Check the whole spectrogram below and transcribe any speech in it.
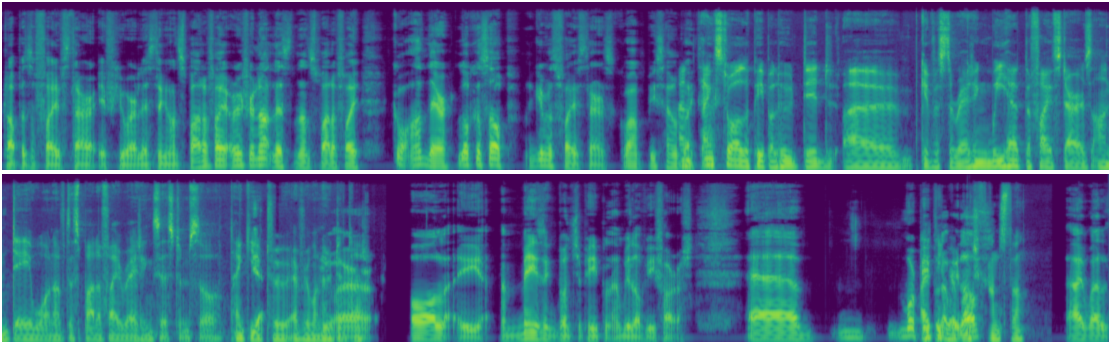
drop us a five star if you are listening on Spotify, or if you're not listening on Spotify, go on there, look us up, and give us five stars. Go on, be sound And like thanks to all the people who did uh, give us the rating. We had the five stars on day one of the Spotify rating system. So thank you Yeah. to everyone who did that. all a amazing bunch of people, and we love you for it. Um, more I people think that we we're a bunch love. of though. I well,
